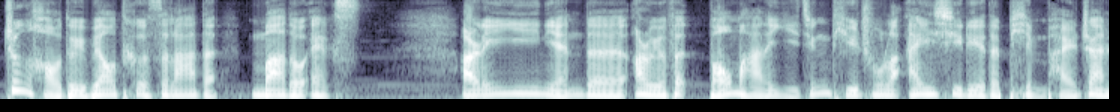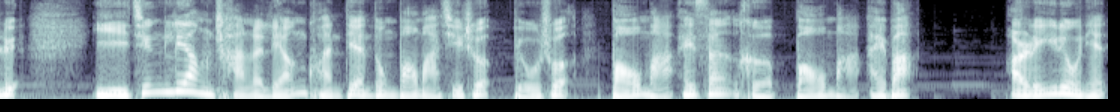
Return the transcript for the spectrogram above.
正好对标特斯拉的 Model X。二零一一年的二月份，宝马呢已经提出了 i 系列的品牌战略，已经量产了两款电动宝马汽车，比如说宝马 i3 和宝马 i8。二零一六年，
